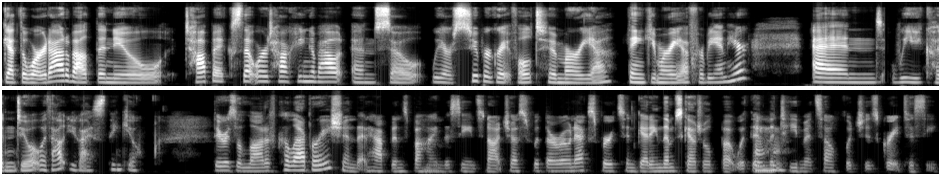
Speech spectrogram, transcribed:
get the word out about the new topics that we're talking about. And so we are super grateful to Maria. Thank you, Maria, for being here. And we couldn't do it without you guys. Thank you. There is a lot of collaboration that happens behind the scenes, not just with our own experts and getting them scheduled, but within Mhm. the team itself, which is great to see.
